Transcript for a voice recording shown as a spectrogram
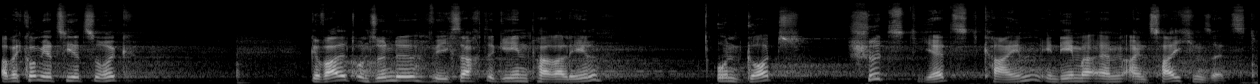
Aber ich komme jetzt hier zurück. Gewalt und Sünde, wie ich sagte, gehen parallel. Und Gott schützt jetzt keinen, indem er ein Zeichen setzt.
